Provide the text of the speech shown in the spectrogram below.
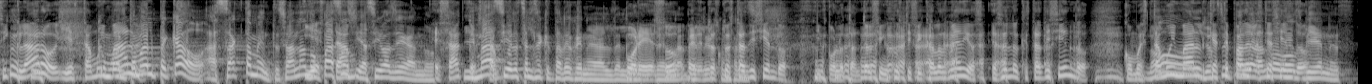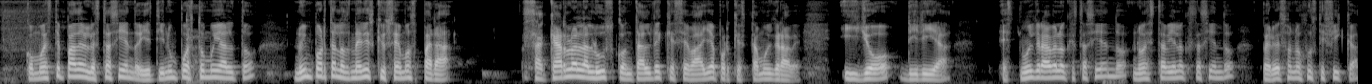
sí, claro, y está muy Como mal. el tema del pecado, exactamente. Se van dando pasos y así vas llegando. Exacto. Y más si eres el secretario general del Por eso, pero entonces tú estás diciendo, y por lo tanto el fin justifica los medios. Eso es lo que estás diciendo. Como está muy mal que este padre lo esté haciendo. Bienes. Como este padre lo está haciendo y tiene un puesto muy alto, no importa los medios que usemos para sacarlo a la luz con tal de que se vaya porque está muy grave. Y yo diría, es muy grave lo que está haciendo, no está bien lo que está haciendo, pero eso no justifica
